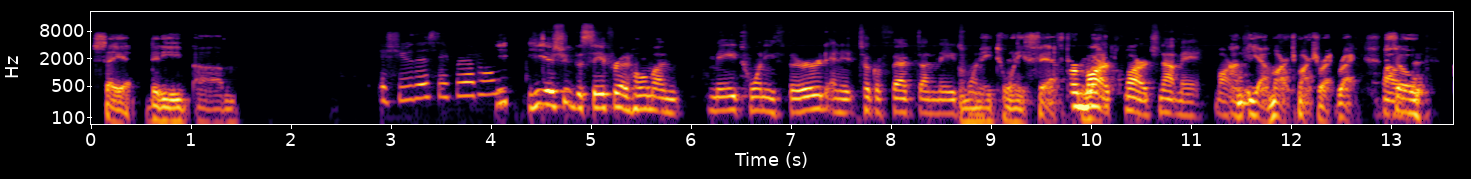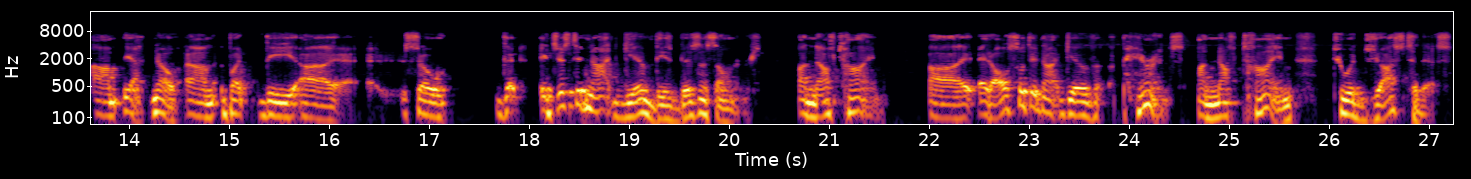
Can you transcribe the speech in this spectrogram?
say it? Did he? Um, issue the safer at home? He, he issued the safer at home on May 23rd, and it took effect on May 20- May 25th. Or March, right. March, not May, March. Um, yeah, March, March, right, right. Oh, so, okay. um, yeah, no, um, but the, uh, so that it just did not give these business owners enough time. Uh, it also did not give parents enough time to adjust to this.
